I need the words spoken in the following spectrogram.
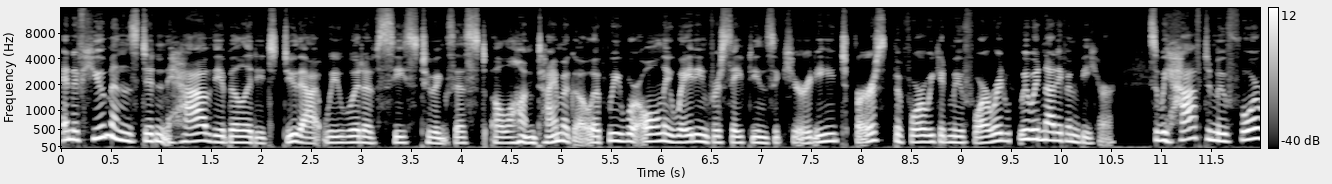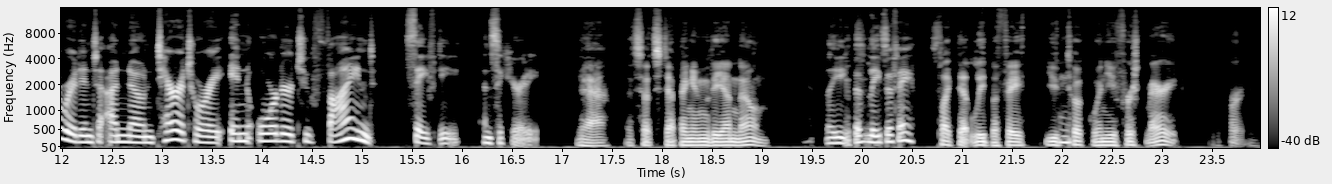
And if humans didn't have the ability to do that, we would have ceased to exist a long time ago. If we were only waiting for safety and security first before we could move forward, we would not even be here. So we have to move forward into unknown territory in order to find safety and security. Yeah, it's that stepping into the unknown. Leap, the leap of faith. It's like that leap of faith you Right. took when you first married your partner.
